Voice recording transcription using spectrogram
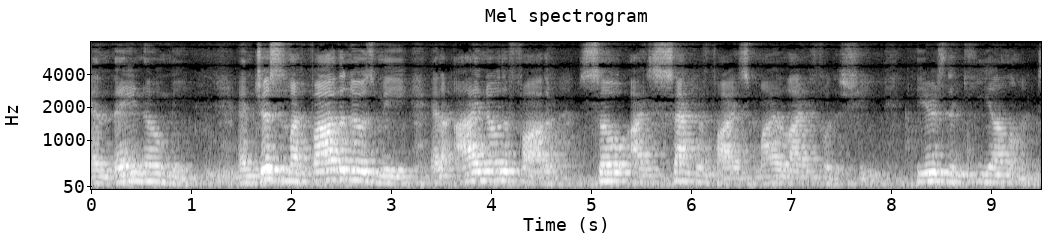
and they know me. And just as my Father knows me, and I know the Father, so I sacrifice my life for the sheep. Here's the key element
